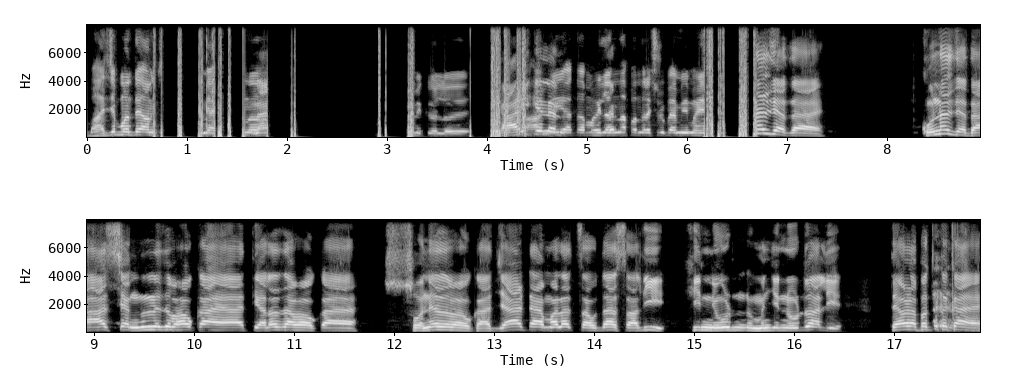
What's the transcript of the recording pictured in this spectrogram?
भाजपमध्ये आमच्या आम्ही केलोय. काही केलं आता महिलांना पंधराशे रुपये आम्ही महिना कोणाच देत आहे कोणाच देत आहे आज शेंगदाण्याचा भाव काय आहे? तेलाचा भाव काय आहे? सोन्याचा भाव का? ज्या टायमाला चौदा साली ही निवड म्हणजे निवडून आली त्यावेळेला फक्त काय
